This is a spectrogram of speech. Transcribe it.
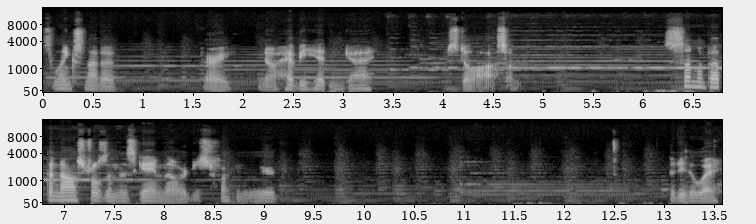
This Link's not a very, you know, heavy-hitting guy. Still awesome. Some about the nostrils in this game, though, are just fucking weird. But either way,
